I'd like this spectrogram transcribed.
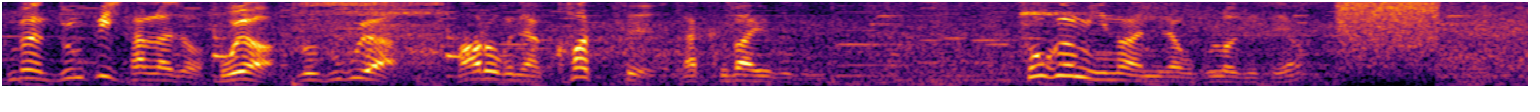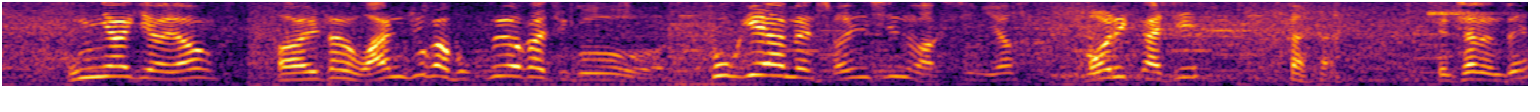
그러면 눈빛이 달라져. 뭐야, 너 누구야? 바로 그냥 커트. 나 그 바이브지. 소금 인환이라고 불러주세요. 공약이요 형? 아 일단 완주가 목표여가지고 포기하면 전신 왁싱이요? 머리까지? 괜찮은데?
